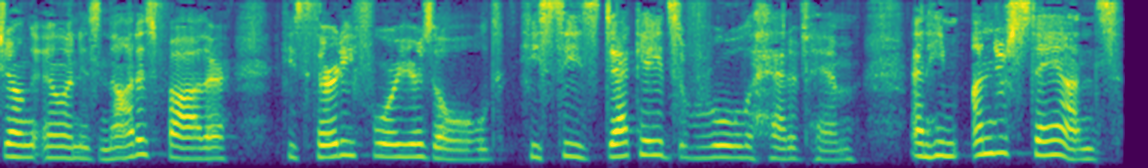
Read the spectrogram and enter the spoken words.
Jong un is not his father. He's 34 years old. He sees decades of rule ahead of him, and he understands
